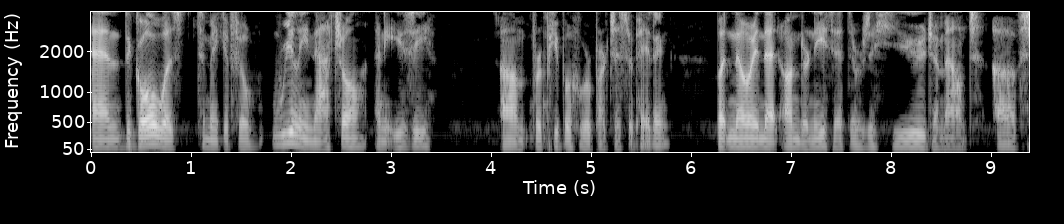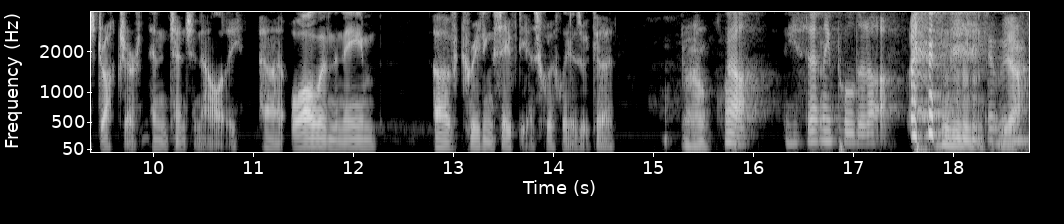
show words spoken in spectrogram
And the goal was to make it feel really natural and easy um, for people who were participating, but knowing that underneath it there was a huge amount of structure and intentionality, uh, all in the name of creating safety as quickly as we could. Wow. Well, you certainly pulled it off. it was, Yeah.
